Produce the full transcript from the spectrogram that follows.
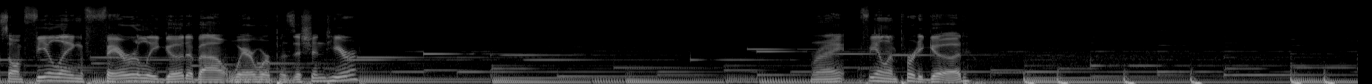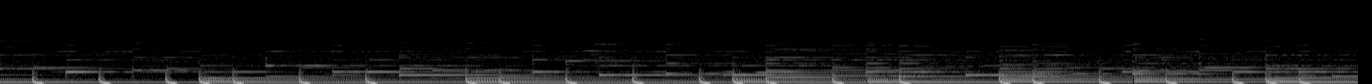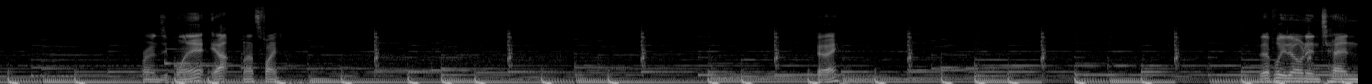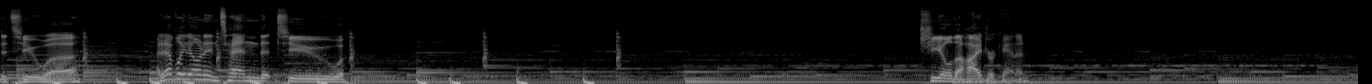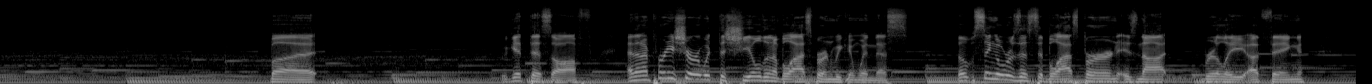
So I'm feeling fairly good about where we're positioned here. Right? Feeling pretty good. Frenzy plant. Yeah, that's fine. Okay. Definitely don't intend to, uh... I definitely don't intend to... Shield a Hydro Cannon. But we get this off. And then I'm pretty sure with the shield and a blast burn, we can win this. The single resisted blast burn is not really a thing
